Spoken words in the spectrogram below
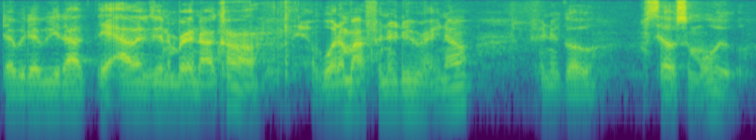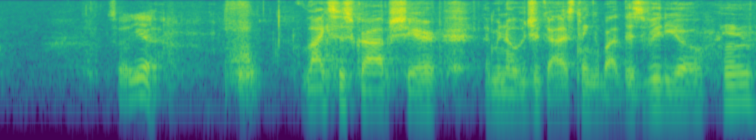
www.thealexanderbrand.com and what am I finna do right now? Finna go sell some oil. So yeah, like, subscribe, share. Let me know what you guys think about this video. And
